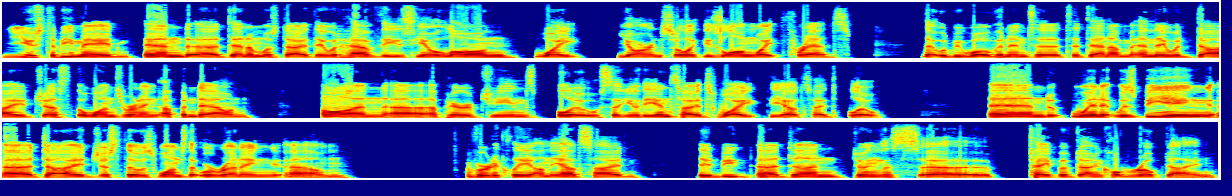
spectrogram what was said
used to be made and uh, denim was dyed they would have these you know long white yarns so like these long white threads that would be woven into to denim and they would dye just the ones running up and down on uh, a pair of jeans blue so you know the inside's white the outside's blue and when it was being uh, dyed just those ones that were running um, vertically on the outside they'd be uh, done doing this uh, type of dyeing called rope dyeing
